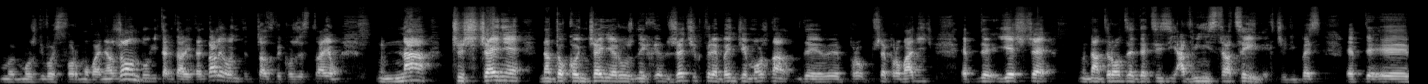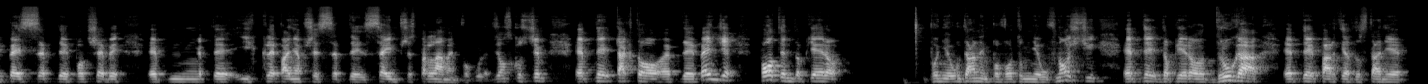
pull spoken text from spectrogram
możliwość sformowania rządu i tak dalej, i tak dalej. Oni ten czas wykorzystają na czyszczenie, na dokończenie różnych rzeczy, które będzie można przeprowadzić jeszcze na drodze decyzji administracyjnych, czyli bez, bez potrzeby ich klepania przez Sejm, przez parlament w ogóle. W związku z czym tak to będzie. Potem dopiero po nieudanym powodu nieufności. Dopiero druga partia dostanie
